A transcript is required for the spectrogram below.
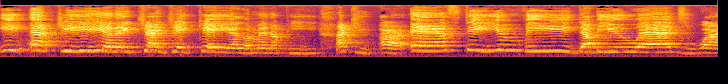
E F G N H I J K L M N O P Q R S T U V W X Y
